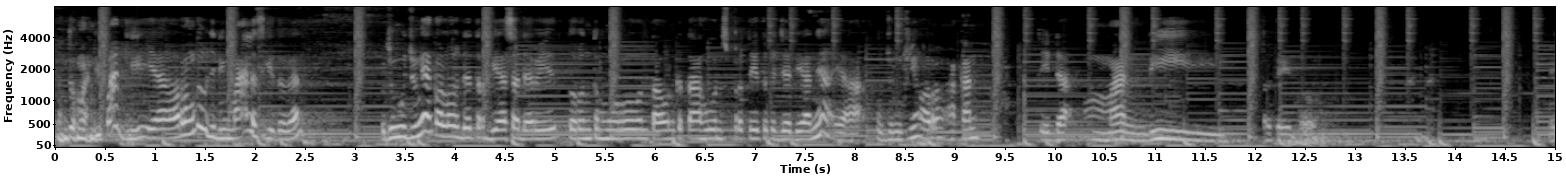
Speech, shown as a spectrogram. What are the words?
untuk mandi pagi ya orang tuh jadi males gitu kan. Ujung-ujungnya kalau udah terbiasa dari turun temurun tahun ke tahun seperti itu kejadiannya ya ujung-ujungnya orang akan tidak mandi. Seperti itu. Ya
